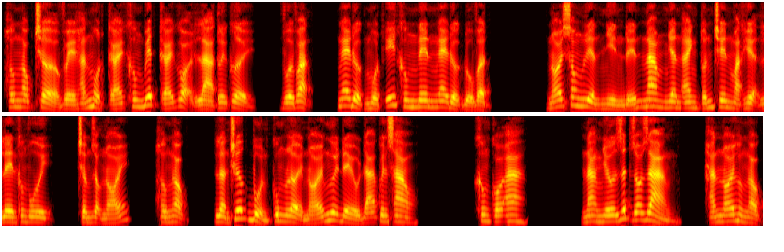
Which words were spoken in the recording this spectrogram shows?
Hồng Ngọc trở về hắn một cái không biết cái gọi là tươi cười, vừa vặn, nghe được một ít không nên nghe được đồ vật. Nói xong liền nhìn đến nam nhân anh Tuấn trên mặt hiện lên không vui, trầm giọng nói, Hồng Ngọc, lần trước bổn cung lời nói ngươi đều đã quên sao. Không có A. Nàng nhớ rất rõ ràng, hắn nói Hồng Ngọc,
